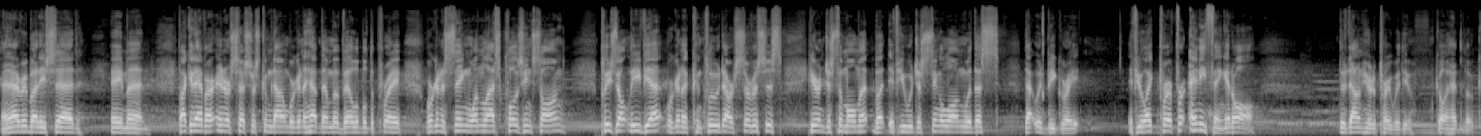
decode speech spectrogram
And everybody said, Amen. If I could have our intercessors come down, we're going to have them available to pray. We're going to sing one last closing song. Please don't leave yet. We're going to conclude our services here in just a moment, but if you would just sing along with us, that would be great. If you like prayer for anything at all, they're down here to pray with you. Go ahead, Luke.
